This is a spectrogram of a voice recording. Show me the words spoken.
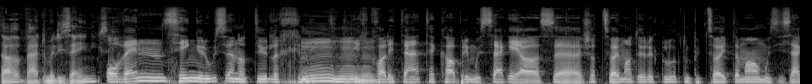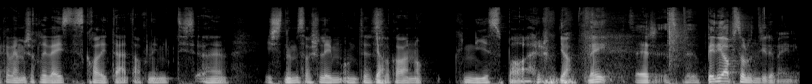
da werden wir uns einig sein. Auch wenn es raus natürlich nicht Mhm. die gleiche Qualität hat, aber ich muss sagen, ich habe es äh, schon zweimal durchgeschaut und beim zweiten Mal muss ich sagen, wenn man schon ein bisschen weiss, dass die Qualität abnimmt, ist, äh, ist es nicht mehr so schlimm und Ja. sogar noch genießbar. Ja, nein, sehr, bin ich absolut Ihrer Meinung.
